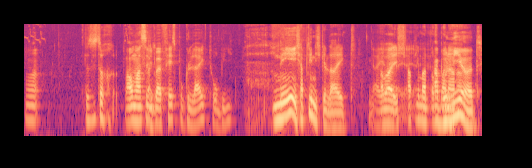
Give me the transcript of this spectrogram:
Ja. Das ist doch. Warum hast du die bei Facebook geliked, Tobi? Nee, ich habe die nicht geliked. Ja, ja, aber ich ja, habe ja. jemanden Abonniert.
